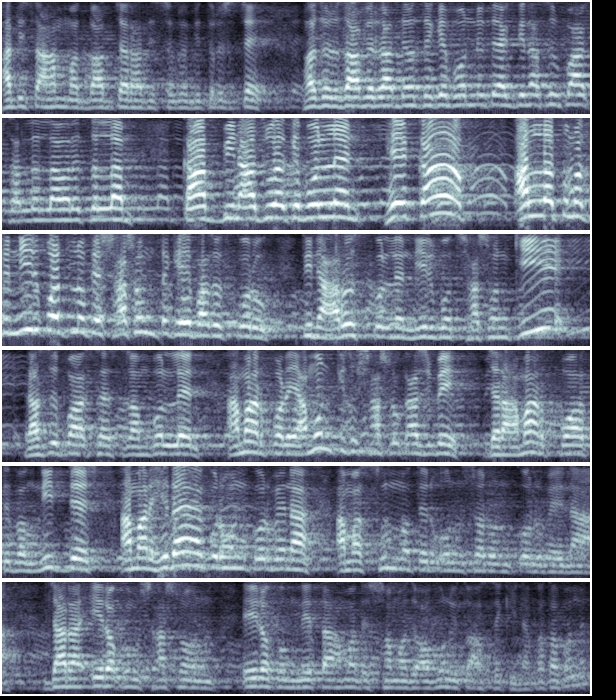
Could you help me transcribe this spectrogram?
হাদিস আহমদ বাজ্জার হাদিসের ভিতরে এসেছে হজর জাবের রাদিন থেকে বর্ণিত একদিন রাসূল পাক আলাইহি সাল্লাম কাব বিন আজওয়াকে বললেন, হে কাব, আল্লাহ তোমাকে নির্বোধ লোকের শাসন থেকে হেফাজত করুক। তিনি আরজ করলেন, নির্বোধ শাসন কি? রাসুল পাক সাল্লাম বললেন, আমার পরে এমন কিছু শাসক আসবে যারা আমার পথ এবং নির্দেশ, আমার হেদায়া গ্রহণ করবে না, আমার সুন্নতের অনুসরণ করবে না। যারা এরকম শাসন, এরকম নেতা আমাদের সমাজে অবনীত আছে কিনা, কথা বলেন?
